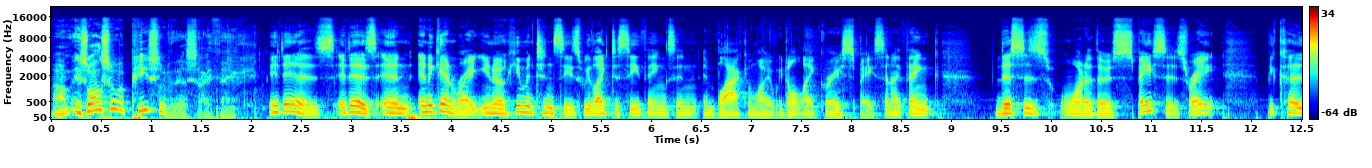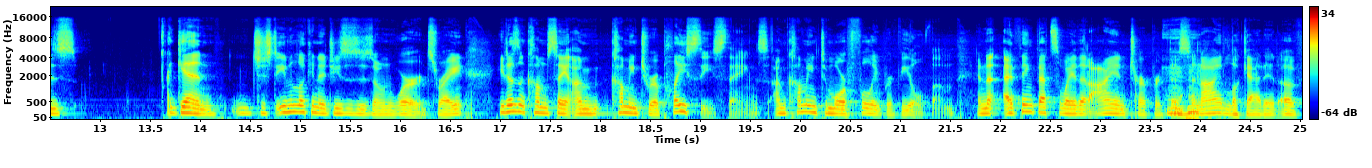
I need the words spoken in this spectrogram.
um, is also a piece of this, I think. It is. It is. And and again, right, you know, human tendencies, we like to see things in, in black and white. We don't like gray space. And I think this is one of those spaces, right? Because again, just even looking at Jesus' own words, right? He doesn't come say, I'm coming to replace these things. I'm coming to more fully reveal them. And I think that's the way that I interpret this mm-hmm. and I look at it of,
